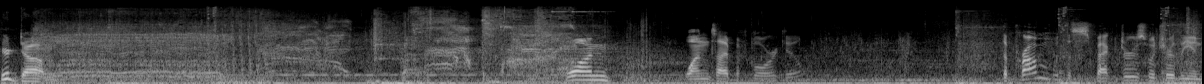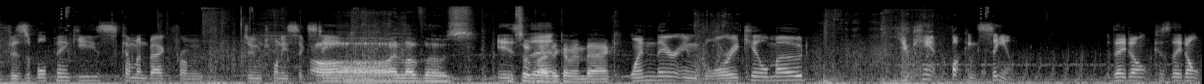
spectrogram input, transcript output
You're dumb. One. One type of glory kill. The problem with the specters, which are the invisible pinkies coming back from Doom 2016, Oh, I love those. I'm Is so glad they're coming back. when they're in glory kill mode, you can't fucking see them. They don't, because they don't,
